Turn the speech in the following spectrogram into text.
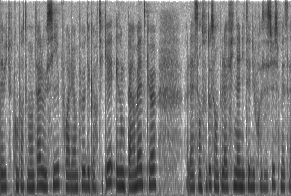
habitudes comportementales aussi pour aller un peu décortiquer et donc permettre que la séance photo, c'est un peu la finalité du processus, mais ça,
